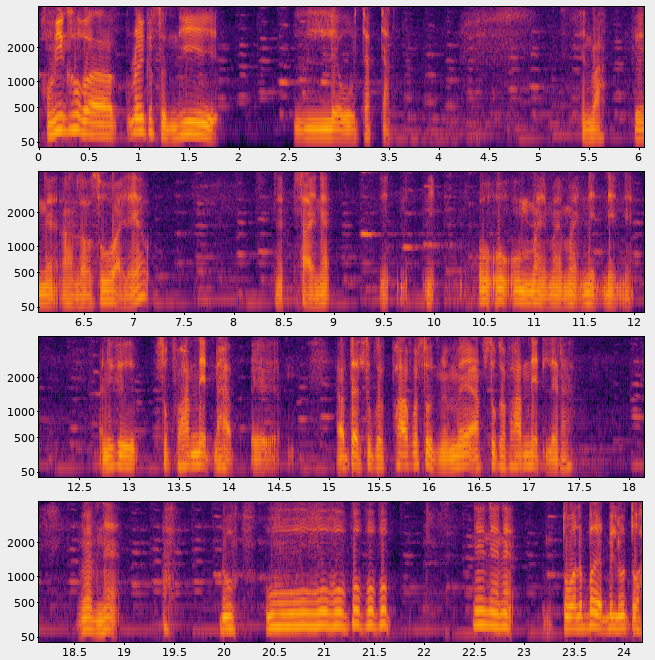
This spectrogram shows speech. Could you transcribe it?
เขาวิ่งเข้ามาด้วยกระสุนที่เร็วจัดจัดๆเห็นปะ คือเนี่ยอะเราสู้ไหวแล้วเนี่ยสายเนี่ยเนี่ยเนี่ยโอ้โอ้ไม่ไม่ไม่เน็ตเน็ตเน็ตอันนี้คือสุขภาพเน็ตนะครับเออครับแต่สุขภาพกระสุนมันไม่อัพสุขภาพเน็ตเลยนะแบบเนี้ยดูวูวูวูปุ๊บปุ๊บปุ๊บเนี่ยเนี่ยเนี่ยตัวระเบิดไม่รู้ตัว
